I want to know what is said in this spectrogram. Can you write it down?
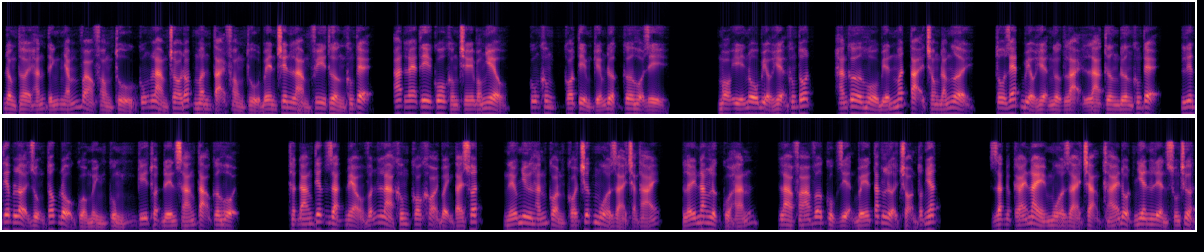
đồng thời hắn tính nhắm vào phòng thủ cũng làm cho Dortmund tại phòng thủ bên trên làm phi thường không tệ, Atletico khống chế bóng nhiều, cũng không có tìm kiếm được cơ hội gì. Mọi ý nô biểu hiện không tốt, hắn cơ hồ biến mất tại trong đám người, Tô Z biểu hiện ngược lại là tương đương không tệ, liên tiếp lợi dụng tốc độ của mình cùng kỹ thuật đến sáng tạo cơ hội. Thật đáng tiếc giặt bẹo vẫn là không có khỏi bệnh tái xuất, nếu như hắn còn có trước mùa giải trạng thái, lấy năng lực của hắn, là phá vỡ cục diện bế tắc lựa chọn tốt nhất. Giặt cái này mùa giải trạng thái đột nhiên liền xuống trượt,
